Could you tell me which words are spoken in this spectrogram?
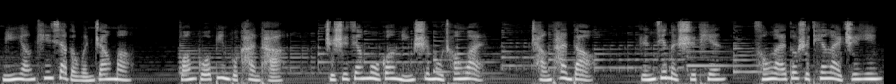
名扬天下的文章吗？”王勃并不看他，只是将目光凝视木窗外，长叹道：“人间的诗篇，从来都是天籁之音，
